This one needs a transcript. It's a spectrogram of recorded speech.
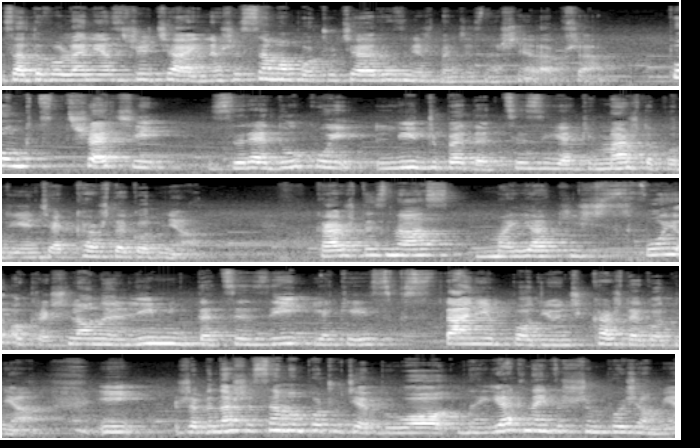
zadowolenia z życia i nasze samopoczucie również będzie znacznie lepsze. Punkt trzeci. Zredukuj liczbę decyzji, jakie masz do podjęcia każdego dnia. Każdy z nas ma jakiś swój określony limit decyzji, jakie jest w stanie podjąć każdego dnia. I żeby nasze samopoczucie było na jak najwyższym poziomie,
